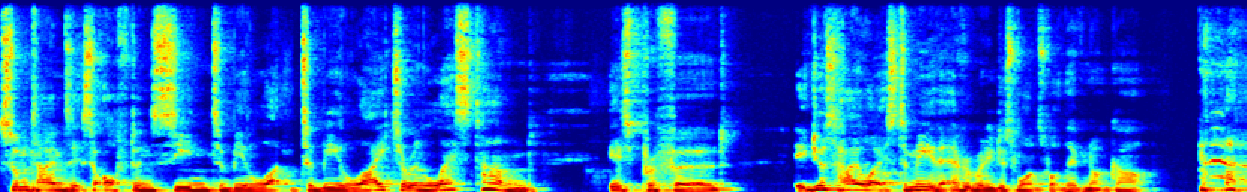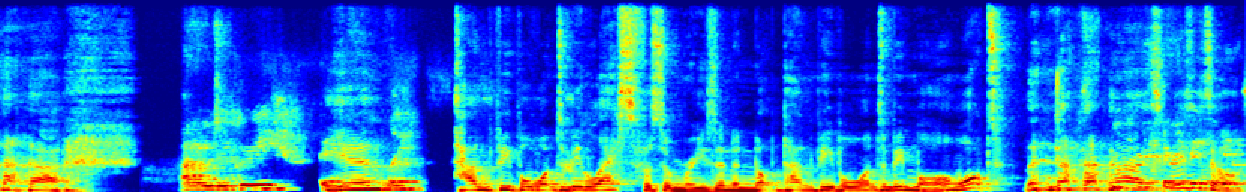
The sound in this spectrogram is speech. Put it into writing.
sometimes it's often seen to be li- to be lighter and less tanned is preferred. It just highlights to me that everybody just wants what they've not got. I would agree. Definitely. Yeah. Tanned people want to be less for some reason, and not tanned people want to be more. What? it's crazy talk.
